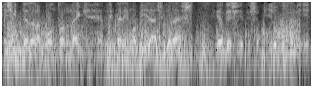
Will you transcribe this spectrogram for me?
És itt ezen a ponton megemlíteném a bíráskodás kérdését és a bírók személyét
